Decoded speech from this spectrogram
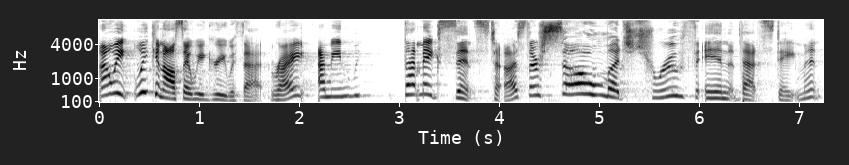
Now, we, we can all say we agree with that, right? I mean, we, that makes sense to us. There's so much truth in that statement.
